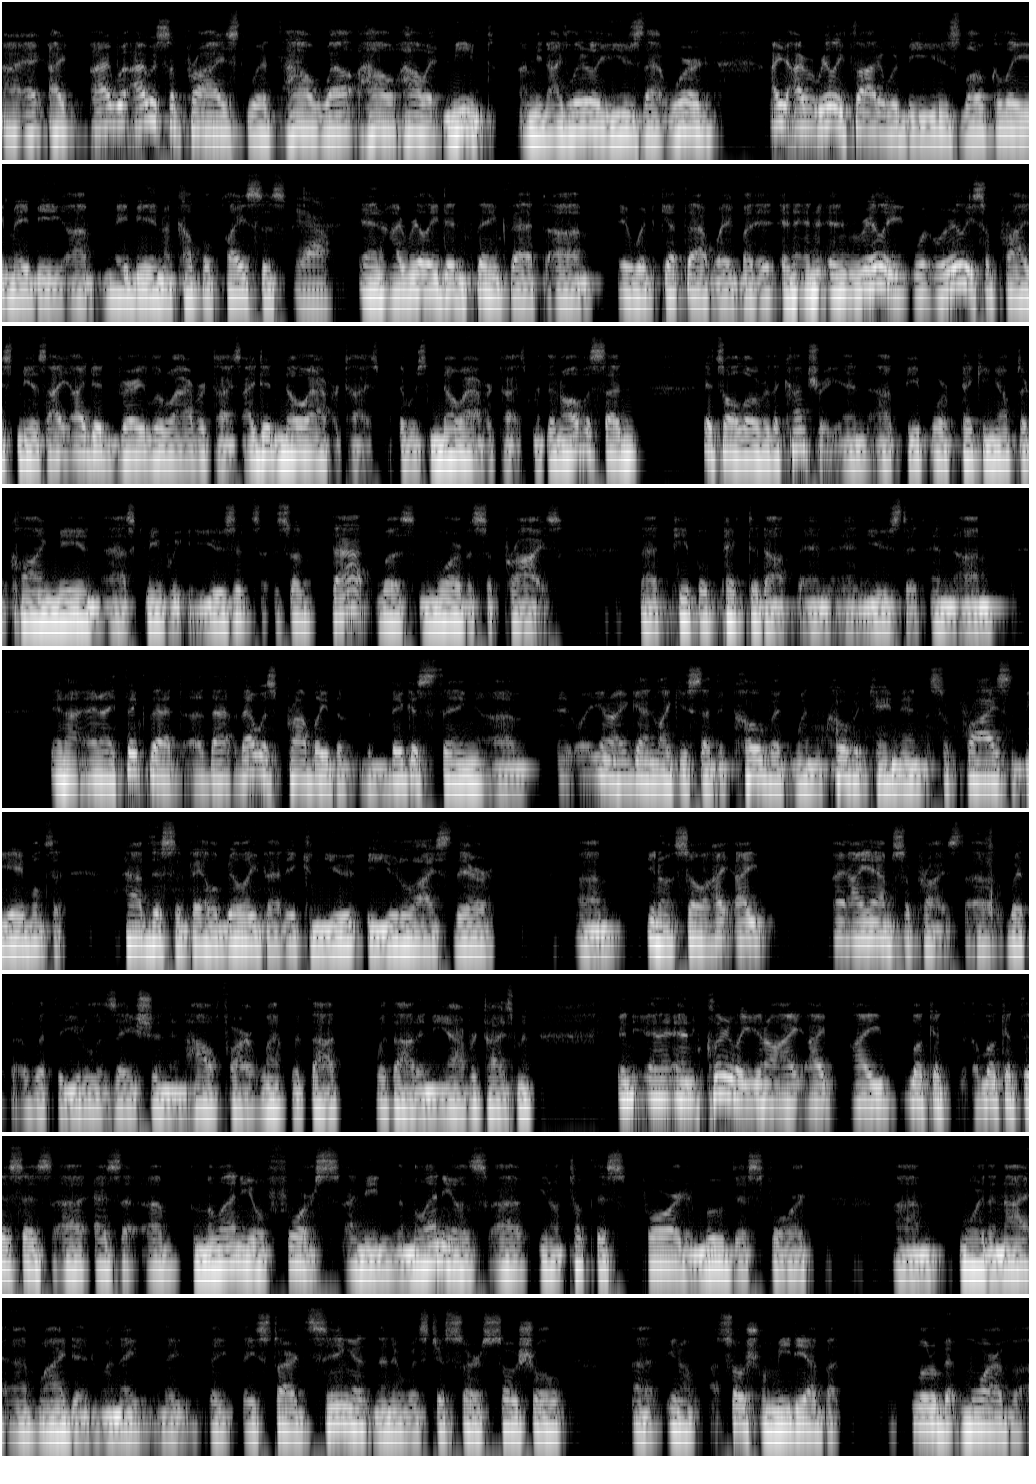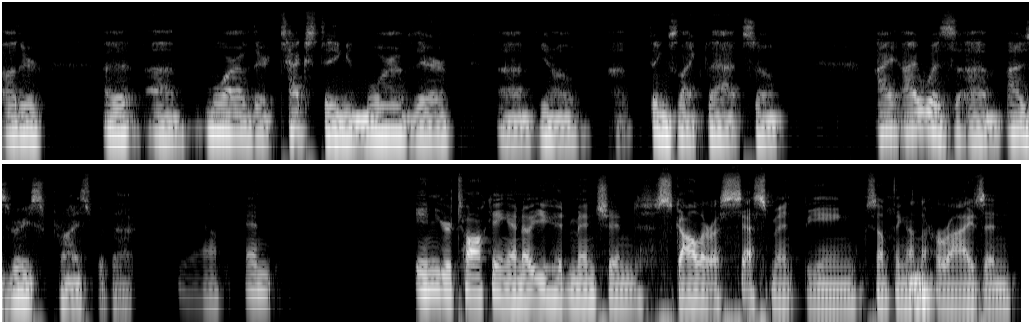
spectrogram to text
I, I, I, w- I was surprised with how well how how it meant. I mean, I literally used that word. I, I really thought it would be used locally, maybe uh, maybe in a couple places. Yeah. And I really didn't think that um, it would get that way. But it, and, and, and really, what really surprised me is I, I did very little advertising. I did no advertisement. There was no advertisement. Then all of a sudden, it's all over the country, and uh, people are picking up. They're calling me and asking me if we could use it. So that was more of a surprise that people picked it up and and used it and um and I, and I think that uh, that that was probably the, the biggest thing. Um, it, you know, again, like you said, the COVID when the COVID came in, the surprise to be able to have this availability that it can u- be utilized there. Um, you know, so I I, I am surprised uh, with with the utilization and how far it went without without any advertisement and, and, clearly, you know, I, I, I look at look at this as uh, as a, a, millennial force. I mean, the millennials, uh, you know, took this forward and moved this forward um, more than I, uh, I did when they, they they they started seeing it. And then it was just sort of social, uh, you know, social media, but a little bit more of other, uh, uh, more of their texting and more of their, um, you know, things like that. So, I, I was um, I was very surprised with that. Yeah, and in your talking, I know you had mentioned scholar assessment being something on the mm-hmm. horizon.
